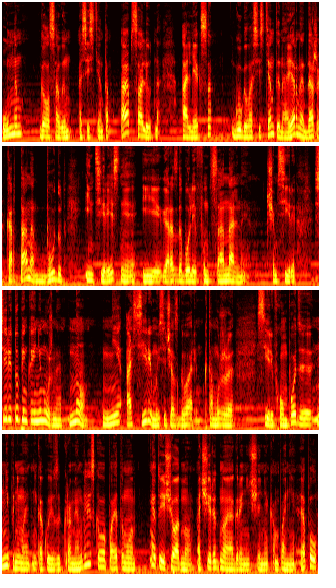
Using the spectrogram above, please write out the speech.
умным голосовым ассистентам. Абсолютно. Alexa, Google ассистенты, наверное, даже Cortana будут интереснее и гораздо более функциональные, чем Siri. Siri тупенькая и ненужная, но не о Siri мы сейчас говорим. К тому же Siri в HomePod не понимает никакой язык, кроме английского, поэтому это еще одно очередное ограничение компании Apple.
